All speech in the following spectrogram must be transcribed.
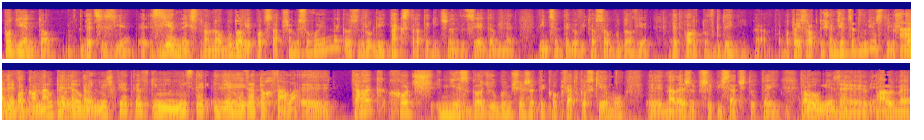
podjęto decyzję e, z jednej strony o budowie podstaw przemysłu wojennego, z drugiej tak strategiczne decyzje gabinet Wincentego Witosa o budowie e, portu w Gdyni, prawda? Bo to jest rok 1920. Już ale wykonał to e, tak. Eugeniusz Kwiatkowski, minister i jemu za to chwała. Tak, choć nie zgodziłbym się, że tylko Kwiatkowskiemu e, należy przypisać tutaj tą żartuję. palmę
